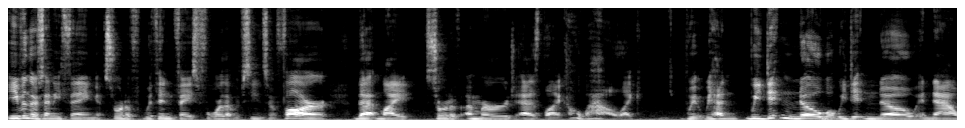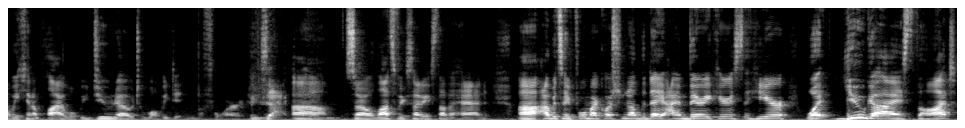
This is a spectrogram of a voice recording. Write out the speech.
even there's anything sort of within Phase Four that we've seen so far that might sort of emerge as like oh wow like. We, we hadn't we didn't know what we didn't know and now we can apply what we do know to what we didn't before Exactly. um, so lots of exciting stuff ahead. Uh, I would say for my question of the day, I am very curious to hear what you guys thought.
